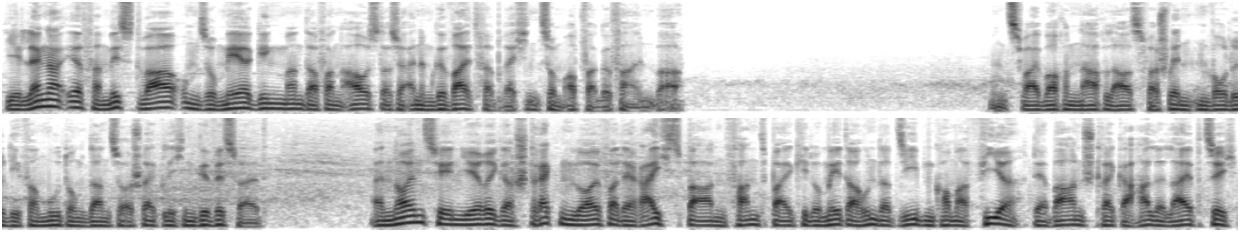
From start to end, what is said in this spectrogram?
Je länger er vermisst war, umso mehr ging man davon aus, dass er einem Gewaltverbrechen zum Opfer gefallen war. Und zwei Wochen nach Lars Verschwinden wurde die Vermutung dann zur schrecklichen Gewissheit. Ein 19-jähriger Streckenläufer der Reichsbahn fand bei Kilometer 107,4 der Bahnstrecke Halle-Leipzig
